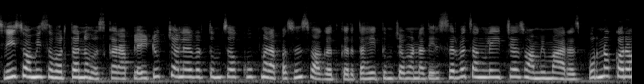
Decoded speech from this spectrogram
श्री स्वामी समर्थ नमस्कार. आपल्या यूट्यूब चॅनलवर तुमचं खूप मनापासून स्वागत करत आहे. तुमच्या मनातील सर्व चांगली इच्छा स्वामी महाराज पूर्ण करो.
